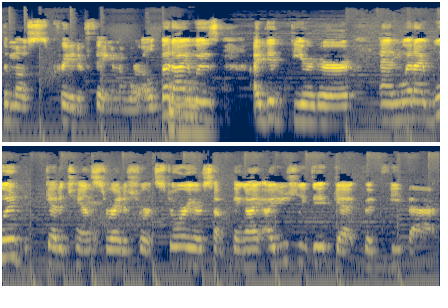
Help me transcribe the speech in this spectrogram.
the most creative thing in the world, but I Mhm. was, I did theater. And when I would get a chance to write a short story or something, I, I usually did get good feedback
